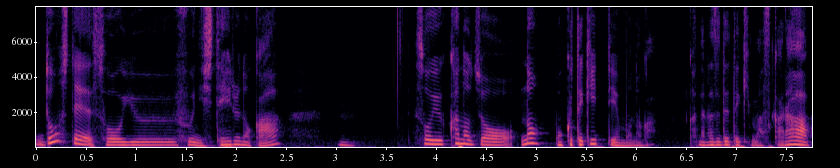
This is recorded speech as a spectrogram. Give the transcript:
どうしてそういうふうにしているのか、うん、そういう彼女の目的っていうものが必ず出てきますから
